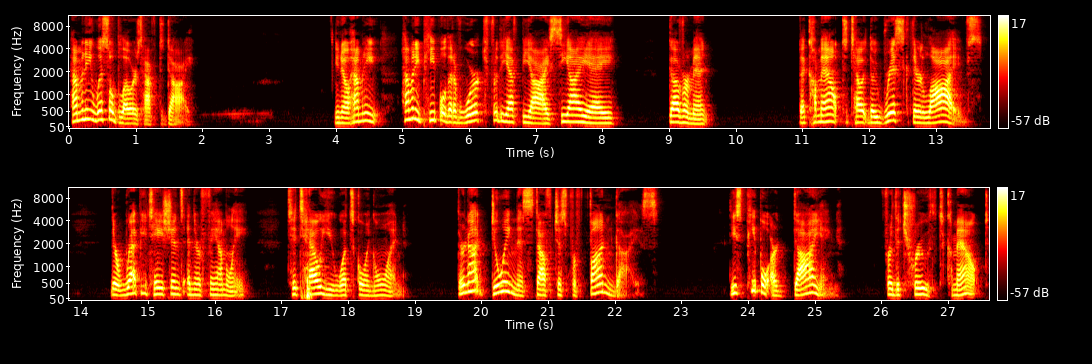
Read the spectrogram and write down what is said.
How many whistleblowers have to die? You know, how many how many people that have worked for the FBI, CIA, government that come out to tell they risk their lives, their reputations and their family to tell you what's going on. They're not doing this stuff just for fun, guys. These people are dying for the truth to come out.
